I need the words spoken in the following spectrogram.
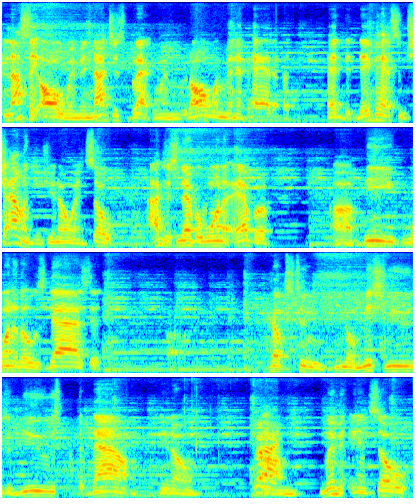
and I say all women, not just black women, but all women have had a, had they've had some challenges, you know, and so I just never want to ever uh, be one of those guys that uh, helps to, you know, misuse, abuse, put down, you know, Right. um, women. And so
